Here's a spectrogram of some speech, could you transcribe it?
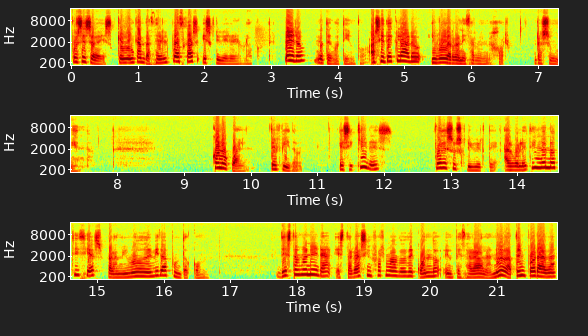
pues eso es, que me encanta hacer el podcast y escribir el blog. Pero no tengo tiempo, así de claro y voy a organizarme mejor. Resumiendo. Con lo cual, te pido que si quieres, puedes suscribirte al boletín de noticias para mi modo de vida.com. De esta manera estarás informado de cuándo empezará la nueva temporada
